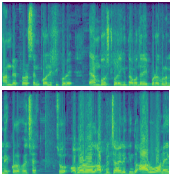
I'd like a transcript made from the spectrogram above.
হান্ড্রেড পার্সেন্ট কোয়ালিটি করে অ্যাম্বোস্ট করে কিন্তু আমাদের এই প্রোডাক্টগুলো মেক করা হয়েছে। সো ওভারঅল আপনি চাইলে কিন্তু আরও অনেক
